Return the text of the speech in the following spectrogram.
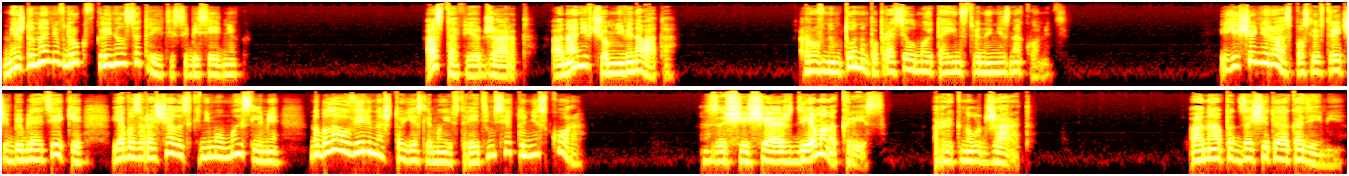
Между нами вдруг вклинился третий собеседник. «Оставь ее, Джаред. Она ни в чем не виновата», — ровным тоном попросил мой таинственный незнакомец. Еще не раз после встречи в библиотеке я возвращалась к нему мыслями, но была уверена, что если мы и встретимся, то не скоро. «Защищаешь демона, Крис?» — рыкнул Джаред. «Она под защитой Академии.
